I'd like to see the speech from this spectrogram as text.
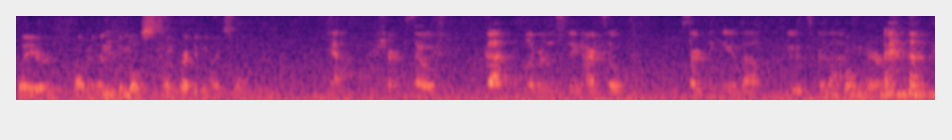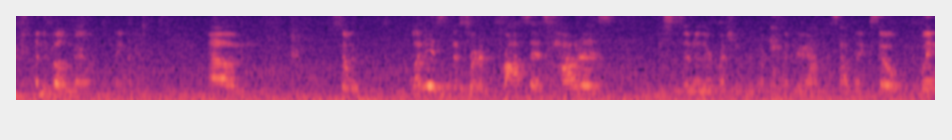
player um, and the most unrecognized one. Yeah, for sure. So gut, liver, the spleen. All right, so start thinking about foods for And the that. bone marrow. and the bone marrow. Thank you. Um, so, what is the sort of process? How does this is another question for Dr. Pedre on this topic. So, when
